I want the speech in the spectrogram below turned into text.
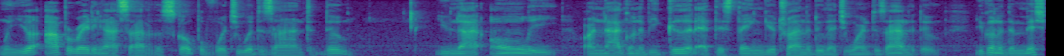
When you're operating outside of the scope of what you were designed to do, you not only are not going to be good at this thing you're trying to do that you weren't designed to do, you're going to diminish,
